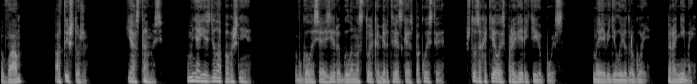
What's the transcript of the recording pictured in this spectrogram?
Вам? А ты что же? Я останусь. У меня есть дела поважнее. В голосе Азиры было настолько мертвецкое спокойствие, что захотелось проверить ее пульс. Но я видел ее другой, ранимой,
